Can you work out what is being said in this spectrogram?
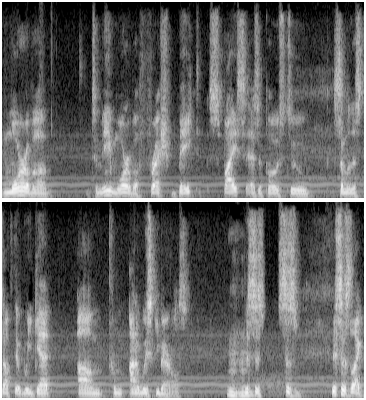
more of a, to me, more of a fresh baked spice as opposed to some of the stuff that we get um, from out of whiskey barrels. Mhm. This is this is this is like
